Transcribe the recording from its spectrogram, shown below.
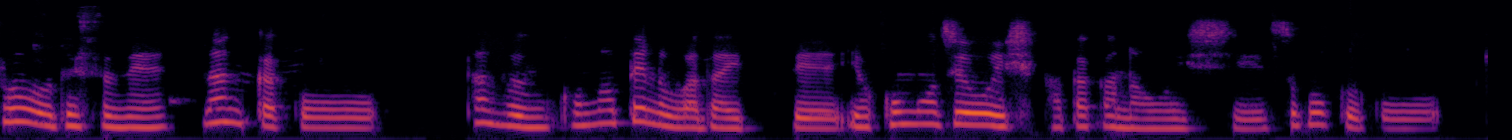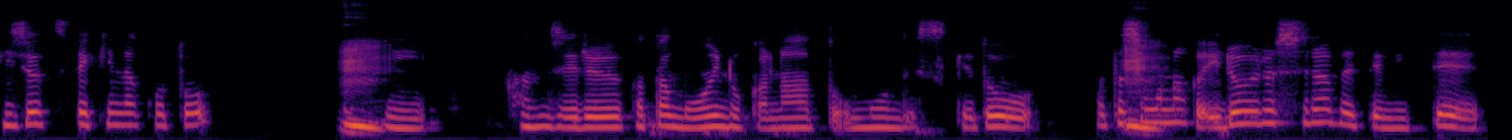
そうですね。なんかこう、多分この手の話題って横文字多いし、カタカナ多いし、すごくこう、技術的なことうん。に感じる方も多いのかなと思うんですけど、私もなんかいろいろ調べてみて、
